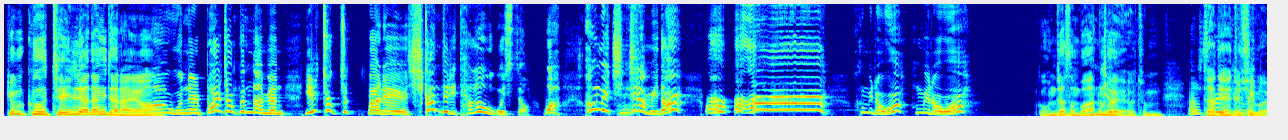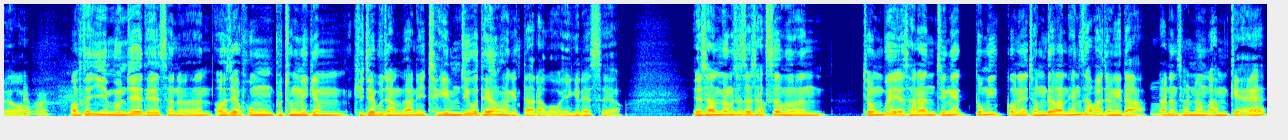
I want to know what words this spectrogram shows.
결국 그 제1야당이잖아요. 아, 오늘 뻘전 끝나면 일촉즉발의 시간들이 다가오고 있어. 와, 흥미 진진합니다. 어, 어, 어. 흥미로워, 흥미로워. 그 혼자서 뭐 하는 거예요? 좀 아, 자제해 주시고요. 좀- 아무튼 이 문제에 대해서는 어제 홍 부총리 겸 기재부 장관이 책임지고 대응하겠다라고 얘기를 했어요. 예산 명세서 작성은 정부의 예산안 증액 동의권의 정당한 행사 과정이다라는 음. 설명과 함께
